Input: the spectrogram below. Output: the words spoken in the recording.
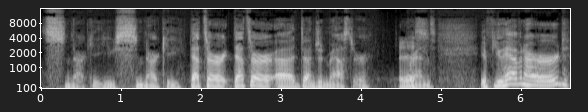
Snarky, you snarky. That's our that's our uh, dungeon master It is. friends. If you haven't heard,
